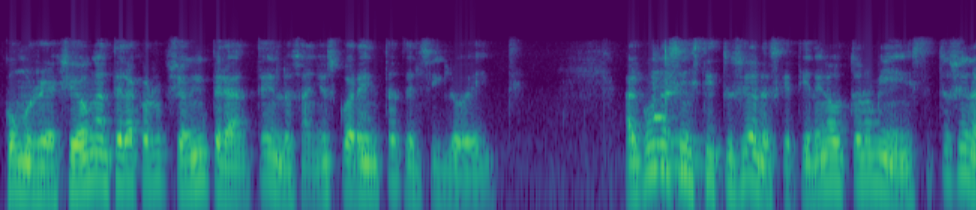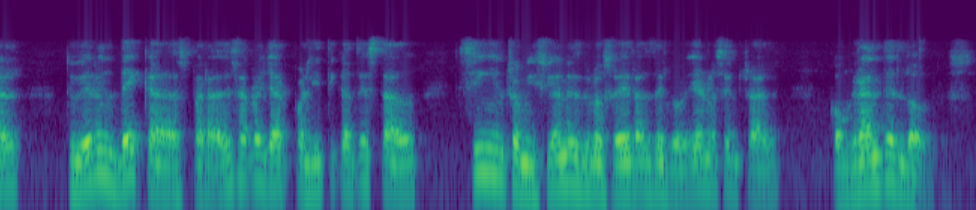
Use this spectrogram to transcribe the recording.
como reacción ante la corrupción imperante en los años 40 del siglo XX. Algunas instituciones que tienen autonomía institucional tuvieron décadas para desarrollar políticas de Estado sin intromisiones groseras del gobierno central, con grandes logros.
